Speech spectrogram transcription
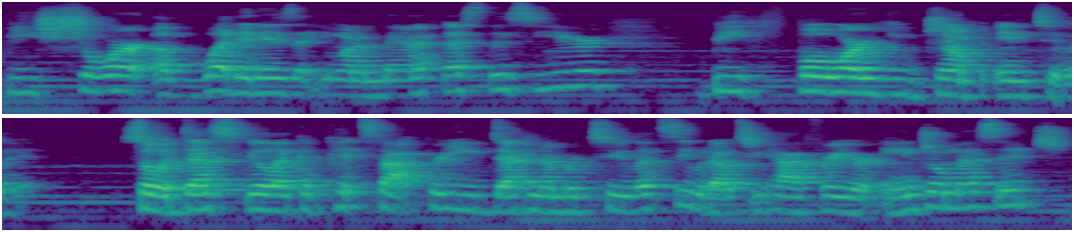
be sure of what it is that you want to manifest this year before you jump into it so it does feel like a pit stop for you deck number two let's see what else you have for your angel message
